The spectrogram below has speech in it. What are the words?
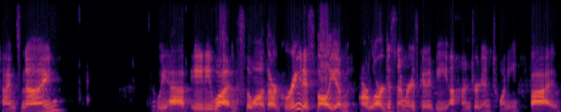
times 9. So we have 81. So the one with our greatest volume, our largest number is going to be 125.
